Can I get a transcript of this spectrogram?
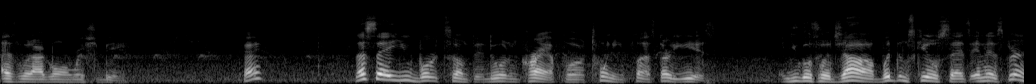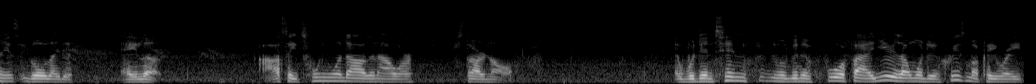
as what our going rate should be. Okay? Let's say you worked something, doing craft for 20 plus 30 years, and you go to a job with them skill sets and experience and go like this Hey, look, I'll take $21 an hour starting off. And within 10, within four or five years, I want to increase my pay rate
